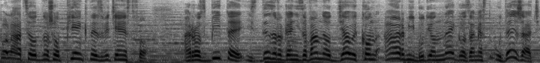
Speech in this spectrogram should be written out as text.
Polacy odnoszą piękne zwycięstwo, a rozbite i zdezorganizowane oddziały kon armii Budionnego zamiast uderzać,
